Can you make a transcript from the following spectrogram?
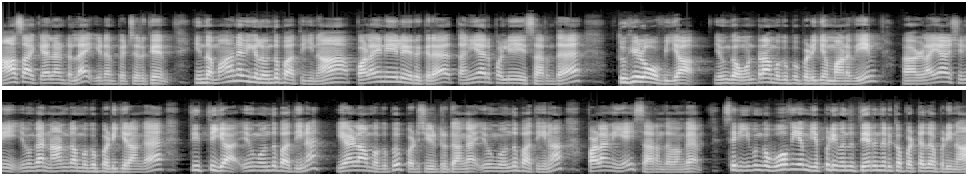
நாசா கேலண்டரில் இடம்பெற்றிருக்கு. இந்த மாணவிகள் வந்து பார்த்தீங்கன்னா பழனியில் இருக்கிற தனியார் பள்ளியை சார்ந்த துகிலோவியா இவங்க ஒன்றாம் வகுப்பு படிக்கும் மாணவி லயாஷினி இவங்க நான்காம் வகுப்பு படிக்கிறாங்க. தித்திகா இவங்க வந்து பார்த்தீங்கன்னா ஏழாம் வகுப்பு படிச்சுக்கிட்டு இருக்காங்க. இவங்க வந்து பார்த்தீங்கன்னா பழனியை சார்ந்தவங்க. சரி இவங்க ஓவியம் எப்படி வந்து தேர்ந்தெடுக்கப்பட்டது அப்படின்னா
